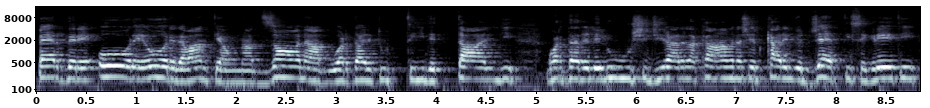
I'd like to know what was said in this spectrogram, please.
perdere ore e ore davanti a una zona, guardare tutti i dettagli, guardare le luci, girare la camera, cercare gli oggetti segreti.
